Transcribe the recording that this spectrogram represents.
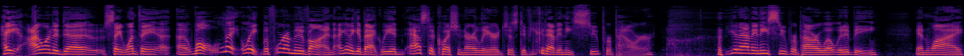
hey, I wanted to say one thing. Uh, uh, well, wait, wait, before I move on, I got to get back. We had asked a question earlier, just if you could have any superpower, you could have any superpower, what would it be? And why?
